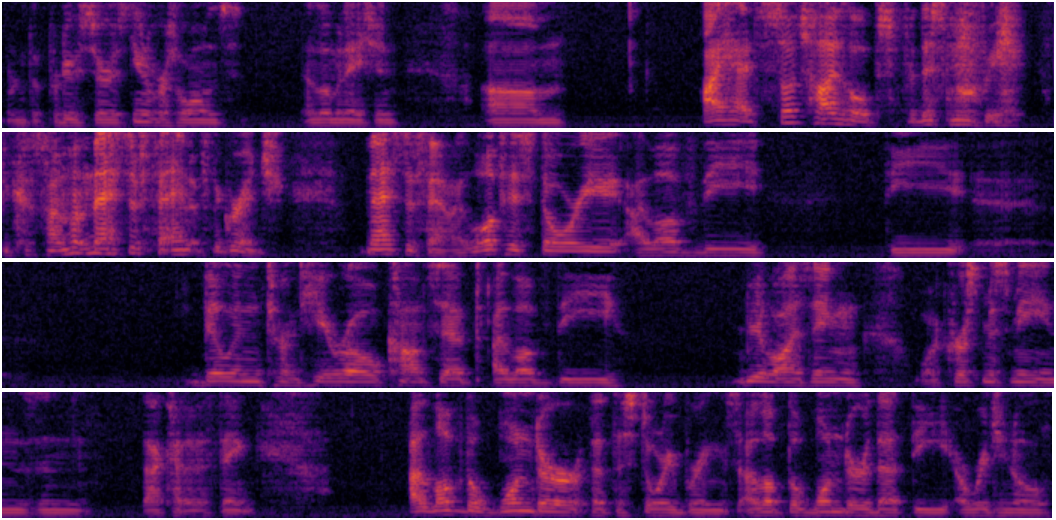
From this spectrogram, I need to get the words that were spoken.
one of the producers. Universal owns Illumination. Um, I had such high hopes for this movie because I'm a massive fan of The Grinch. Massive fan. I love his story. I love the the villain turned hero concept. I love the realizing what Christmas means and that kind of a thing. I love the wonder that the story brings. I love the wonder that the original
